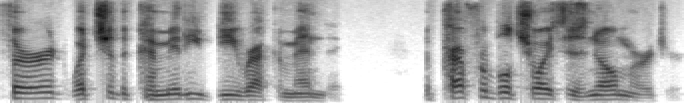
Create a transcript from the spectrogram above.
Third, what should the committee be recommending? The preferable choice is no merger,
